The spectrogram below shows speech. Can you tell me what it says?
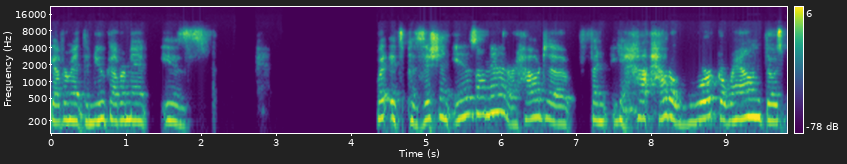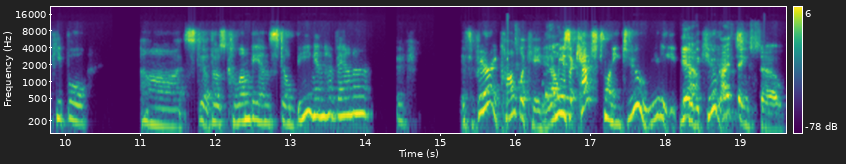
government, the new government, is what its position is on that or how to yeah, how, how to work around those people uh, still those colombians still being in havana? It, it's very complicated. Well, i mean it's a catch 22 really yeah for the cubans. I think so.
